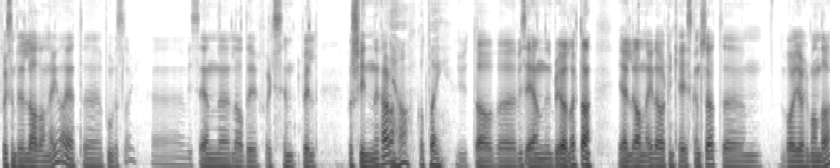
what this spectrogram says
f.eks. ladeanlegg da, i et uh, borettslag. Eh, hvis en uh, lader f.eks. forsvinner her, da, Ja, godt poeng. ut av uh, Hvis en blir ødelagt da, i eldre anlegg, det har vært en case kanskje, at um, hva gjør man da?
